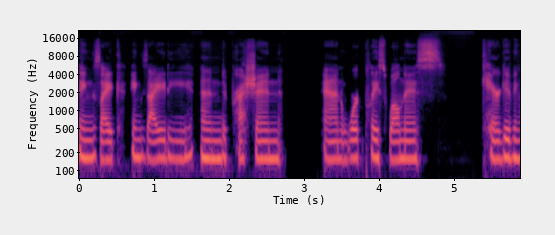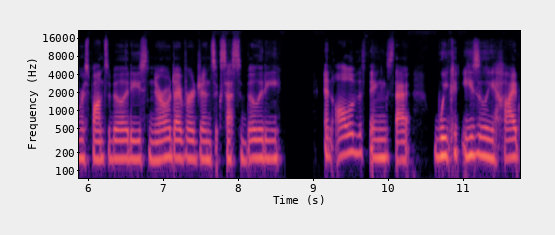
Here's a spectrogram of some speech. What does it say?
things like anxiety and depression and workplace wellness, caregiving responsibilities, neurodivergence, accessibility, and all of the things that we could easily hide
